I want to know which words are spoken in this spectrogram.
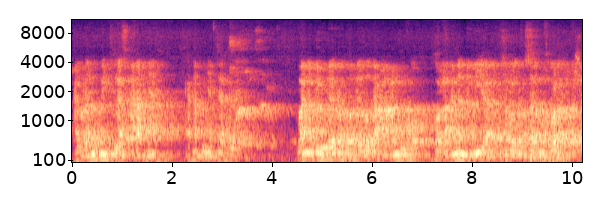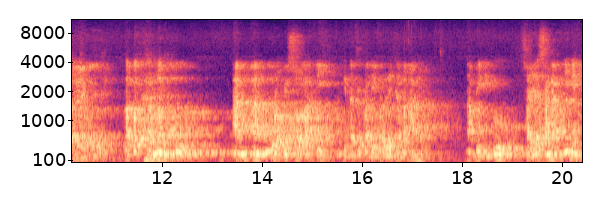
Kalau orang mukmin jelas arahnya karena punya cahaya wa nabi hurairah radhiyallahu taala anhu qala anna nabiyya sallallahu alaihi wasallam qala laqad hamamtu an amura bis kita sifati pada jamaah. Nabi itu saya sangat ingin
